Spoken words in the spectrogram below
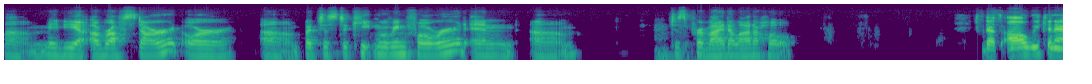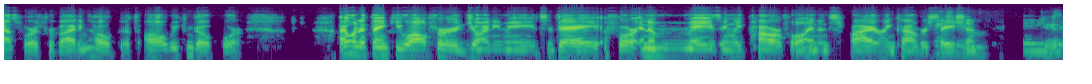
um, maybe a, a rough start or um, but just to keep moving forward and um, just provide a lot of hope. That's all we can ask for is providing hope. That's all we can go for. I want to thank you all for joining me today for an amazingly powerful and inspiring conversation. Thank you.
